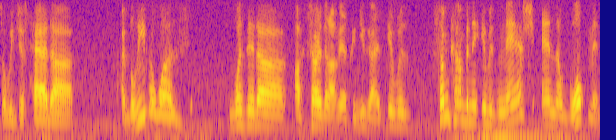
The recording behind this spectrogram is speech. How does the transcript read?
so we just had. Uh, I believe it was. Was it? Uh, oh, sorry that I'm asking you guys. It was some combination. It was Nash and the Waltman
